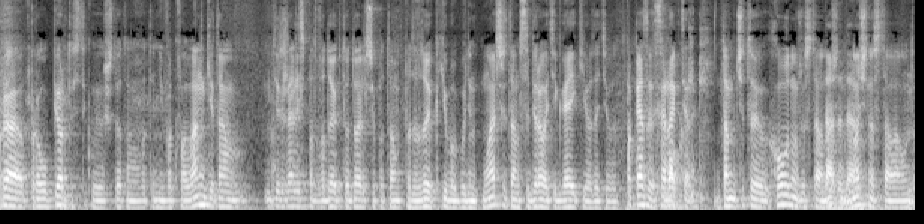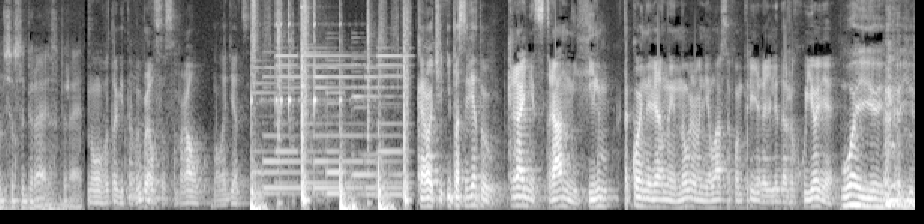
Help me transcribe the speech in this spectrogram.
про, про упертость такую, что там, вот они в акваланге там держались под водой кто дольше, потом под водой Кьюба Гудинг младший там собирал эти гайки вот эти вот, показывает характер. Там что-то холодно уже стало, Да, ночь, да, да. ночь настала, а он там все собирает, собирает. Но в итоге-то выбрался, собрал, молодец. Короче, и посоветую крайне странный фильм. Такой, наверное, на уровне Ларса фон Триера или даже хуёве. Ой-ой-ой,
